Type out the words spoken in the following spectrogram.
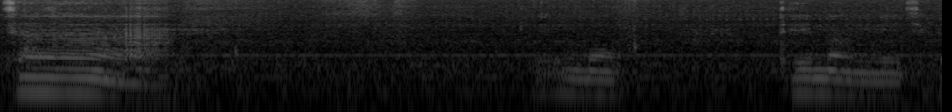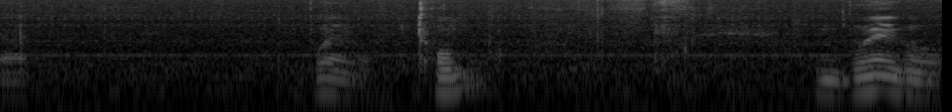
자, 뭐 대망리지가 뭐야 이거 돔? 뭐야 이거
